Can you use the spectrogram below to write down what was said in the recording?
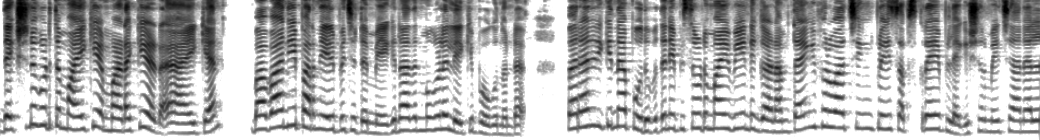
ദക്ഷിണ കൊടുത്ത് മയക്ക മടക്കി അയക്കാൻ ഭവാനിയെ പറഞ്ഞേൽപ്പിച്ചിട്ട് മേഘനാഥൻ മുകളിലേക്ക് പോകുന്നുണ്ട്. വരാനിരിക്കുന്ന പുതുപുതൻ എപ്പിസോഡുമായി വീണ്ടും കാണാം. Thank for watching please subscribe ലഗേഷർ മൈ ചാനൽ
